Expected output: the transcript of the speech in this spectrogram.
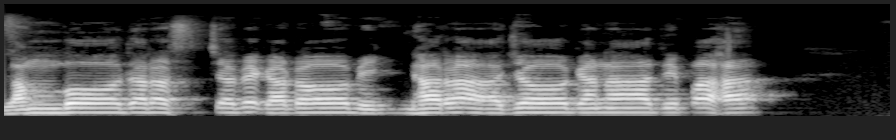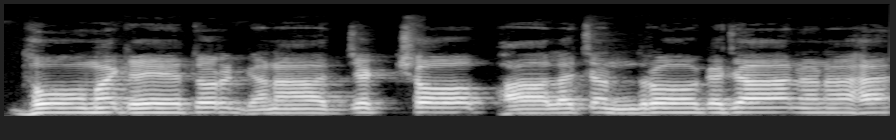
लम्बोदरश्च विकटो विघ्नराजो गणाधिपः। धूमकेतुर्गणाध्यक्षो फालचन्द्रो गजाननः।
